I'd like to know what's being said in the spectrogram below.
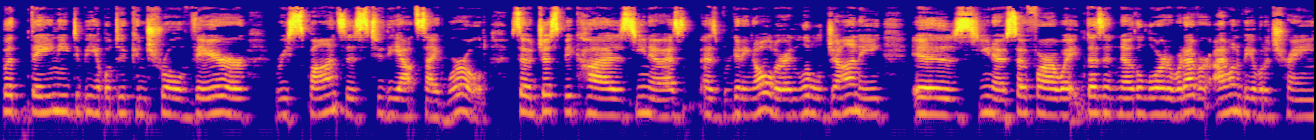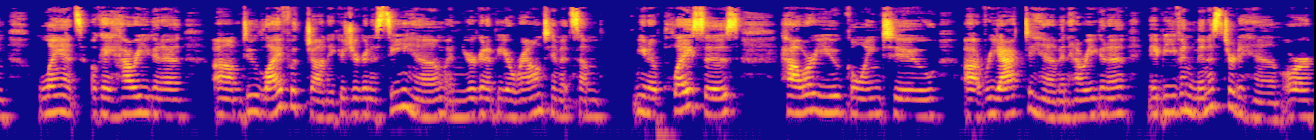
but they need to be able to control their responses to the outside world. So just because, you know, as, as we're getting older and little Johnny is, you know, so far away, doesn't know the Lord or whatever, I want to be able to train Lance. Okay. How are you going to um, do life with Johnny? Cause you're going to see him and you're going to be around him at some you know, places how are you going to uh, react to him? And how are you going to maybe even minister to him? Or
